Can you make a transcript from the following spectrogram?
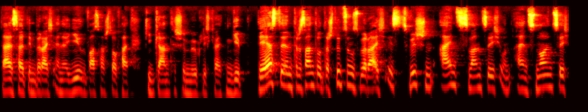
da es halt im Bereich Energie und Wasserstoff halt gigantische Möglichkeiten gibt. Der erste interessante Unterstützungsbereich ist zwischen 1,20 und 1,90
